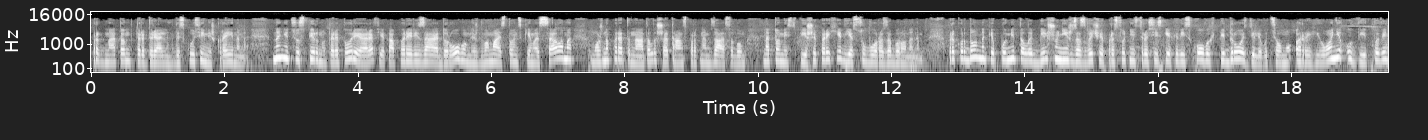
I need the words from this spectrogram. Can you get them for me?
предметом територіальних дискусій між країнами. Нині цю спірну територію РФ, яка перерізає дорогу між двома естонськими селами, можна перетинати лише транспортним засобом. Натомість піший перехід є суворо забороненим. Прикордонники помітили більшу ніж зазвичай присутність російських військових підрозділів у цьому регіоні. У відповідь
